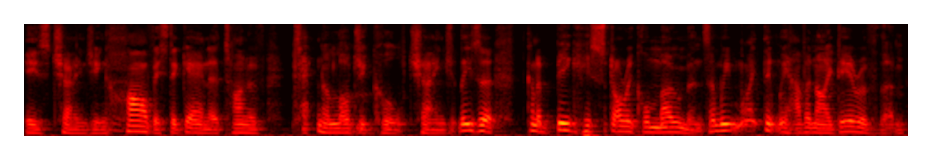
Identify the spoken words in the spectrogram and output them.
is changing. Harvest, again, a time of technological change. These are kind of big historical moments, and we might think we have an idea of them.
